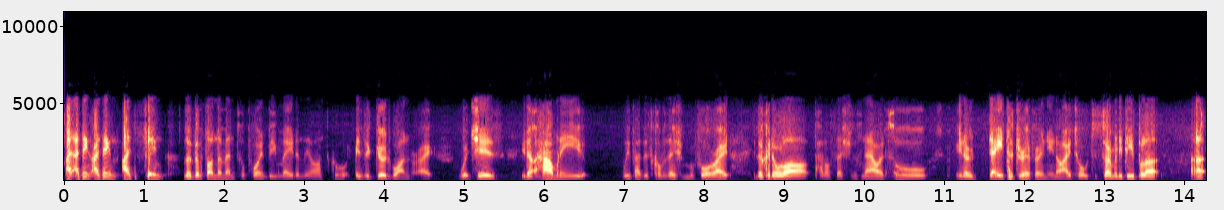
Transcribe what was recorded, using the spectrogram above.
I, I think I think I think look the fundamental point being made in the article is a good one, right? Which is you know how many we've had this conversation before, right? Look at all our panel sessions now; it's all you know data driven. You know, I talk to so many people at, at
